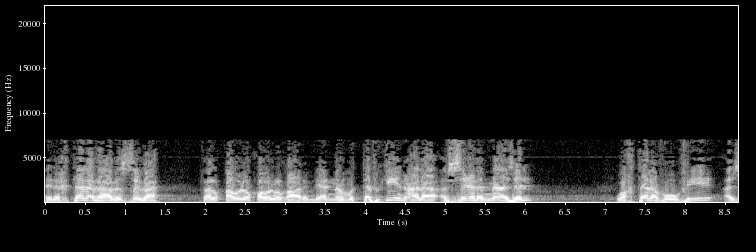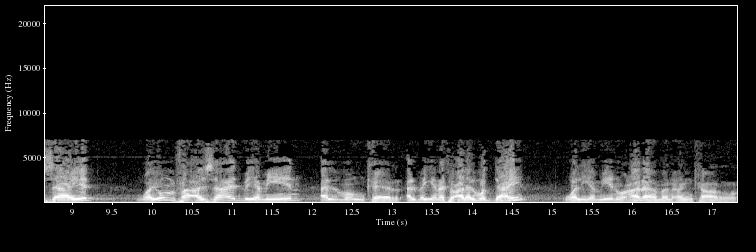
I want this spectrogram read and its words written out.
إن اختلفا في الصفة فالقول قول الغارم لأنهم متفقين على السعر النازل واختلفوا في الزايد وينفع الزائد بيمين المنكر البينة على المدعي واليمين على من أنكر.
